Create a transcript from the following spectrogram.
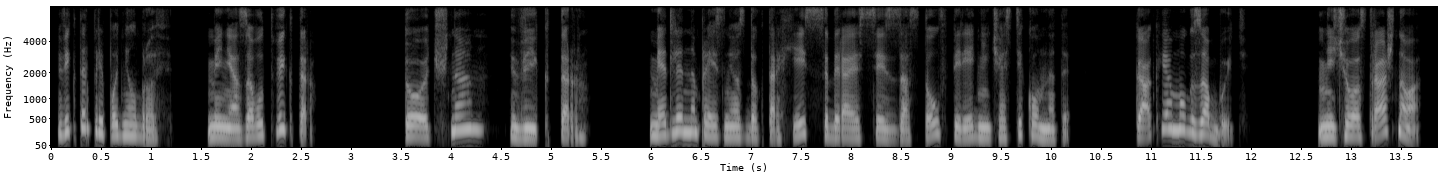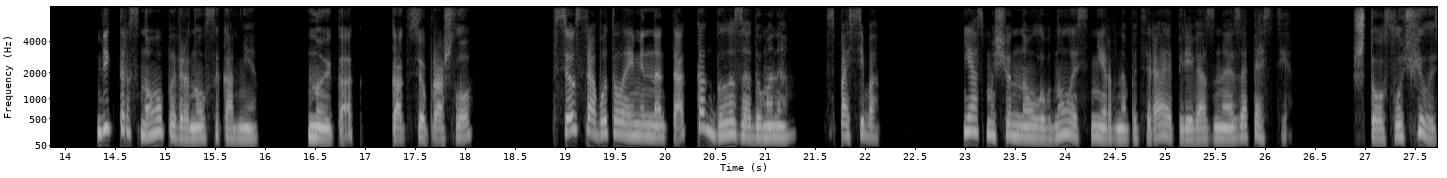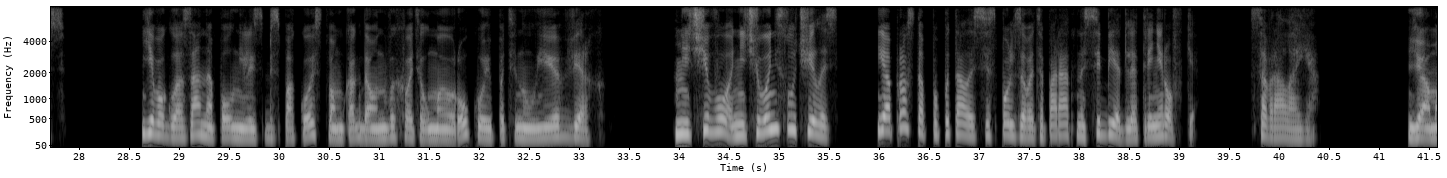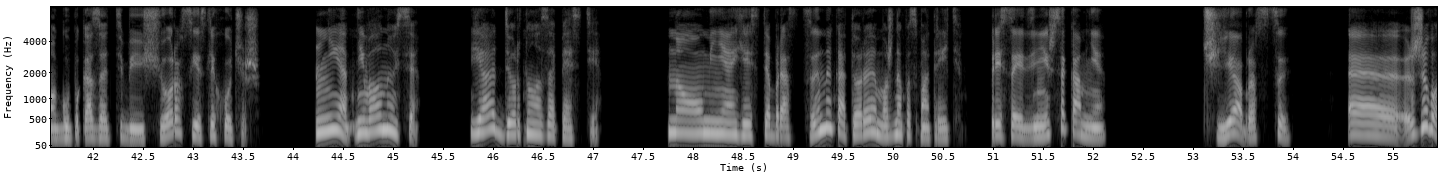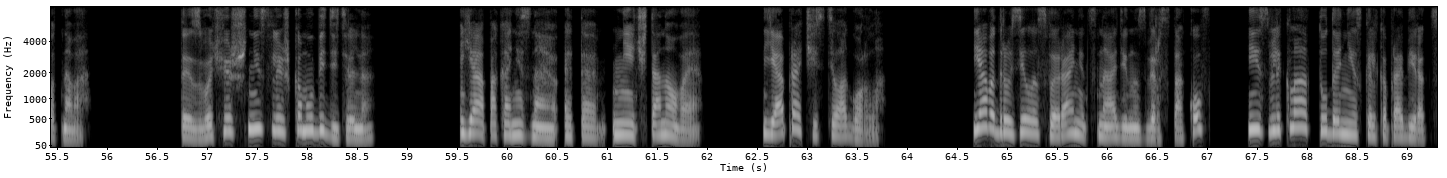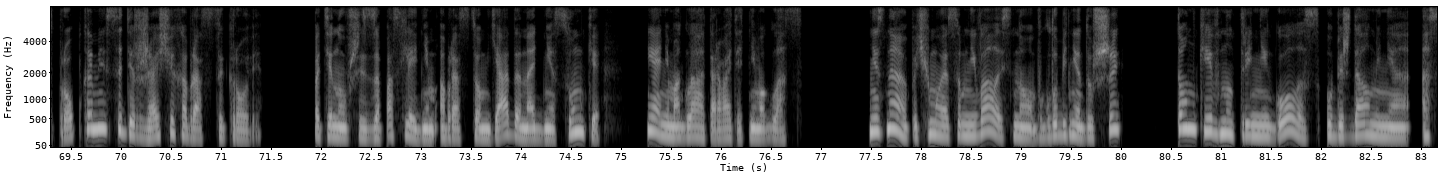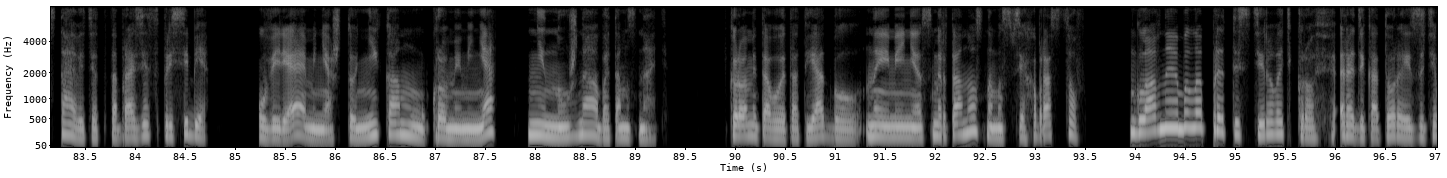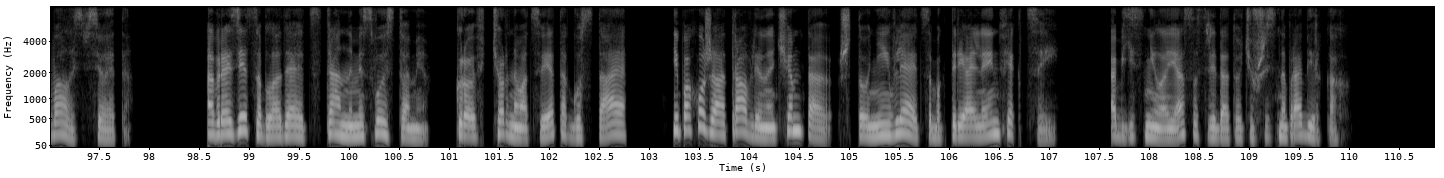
Виктор приподнял бровь. «Меня зовут Виктор». «Точно, Виктор», — медленно произнес доктор Хейс, собираясь сесть за стол в передней части комнаты. Как я мог забыть? Ничего страшного? Виктор снова повернулся ко мне. Ну и как? Как все прошло? Все сработало именно так, как было задумано. Спасибо. Я смущенно улыбнулась, нервно потирая перевязанное запястье. Что случилось? Его глаза наполнились беспокойством, когда он выхватил мою руку и потянул ее вверх. «Ничего, ничего не случилось. Я просто попыталась использовать аппарат на себе для тренировки», — соврала я. Я могу показать тебе еще раз, если хочешь. Нет, не волнуйся. Я отдернула запястье. Но у меня есть образцы, на которые можно посмотреть. Присоединишься ко мне? Чьи образцы? Э, животного. Ты звучишь не слишком убедительно. Я пока не знаю, это нечто новое. Я прочистила горло. Я водрузила свой ранец на один из верстаков и извлекла оттуда несколько пробирок с пробками, содержащих образцы крови. Потянувшись за последним образцом яда на дне сумки, я не могла оторвать от него глаз. Не знаю, почему я сомневалась, но в глубине души тонкий внутренний голос убеждал меня оставить этот образец при себе, уверяя меня, что никому, кроме меня, не нужно об этом знать. Кроме того, этот яд был наименее смертоносным из всех образцов. Главное было протестировать кровь, ради которой и затевалось все это. Образец обладает странными свойствами. Кровь черного цвета, густая и, похоже, отравлена чем-то, что не является бактериальной инфекцией, объяснила я, сосредоточившись на пробирках.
